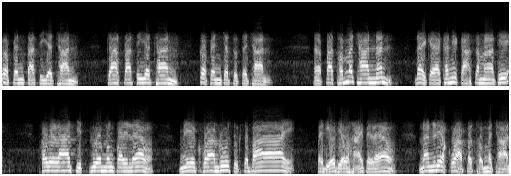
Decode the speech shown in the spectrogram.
ก็เป็นตติยฌานจากตติยฌานก็เป็นจตุตฌาน ปฐมฌานนั้นได้แก่คณิกะสมาธิพอเวลาจิตรวมลงไปแล้ว มีความรู้สึกสบาย ไปเดี๋ยวเดียวหายไปแล้ว นั่นเรียกว่าปฐมฌาน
